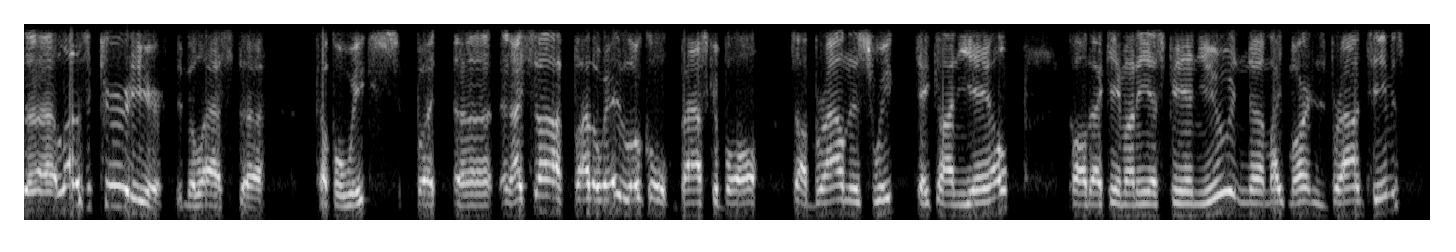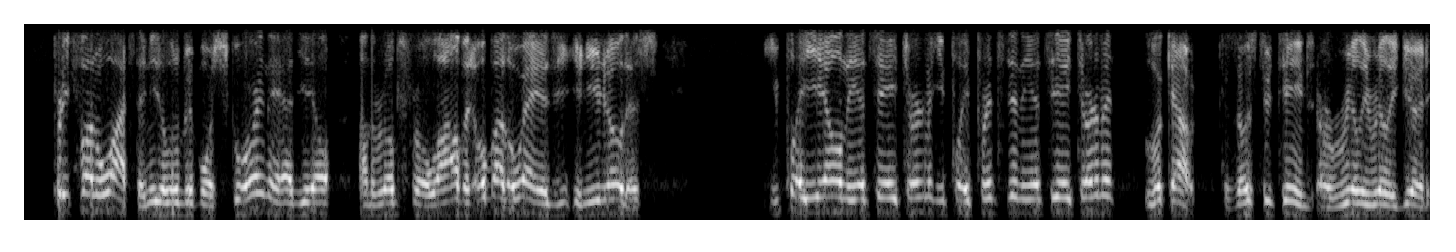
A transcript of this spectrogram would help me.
uh, a lot has occurred here in the last uh, couple weeks. But uh, and I saw, by the way, local basketball. Saw Brown this week take on Yale. Call that game on ESPNU, and uh, Mike Martin's Brown team is pretty fun to watch. They need a little bit more scoring. They had Yale on the ropes for a while, but oh, by the way, as you, and you know this, you play Yale in the NCAA tournament, you play Princeton in the NCAA tournament. Look out, because those two teams are really, really good.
